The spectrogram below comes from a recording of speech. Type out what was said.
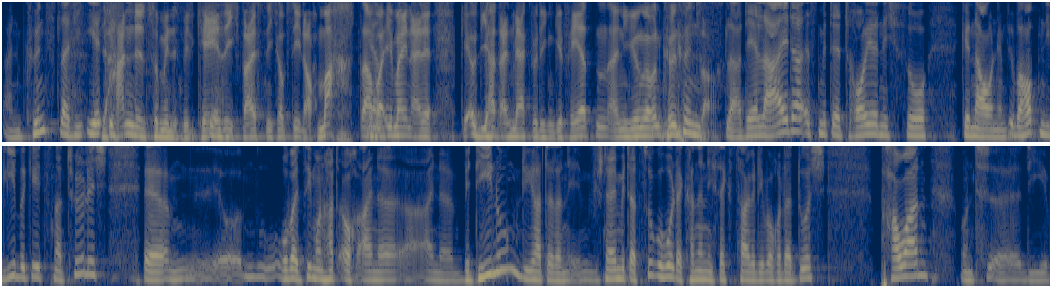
einem Künstler, die ihr Sie handelt zumindest mit Käse. Ja. Ich weiß nicht, ob sie ihn auch macht, aber Ja. immerhin eine, die hat einen merkwürdigen Gefährten, einen jüngeren Künstler. Künstler, der leider es mit der Treue nicht so genau nimmt. Überhaupt um die Liebe geht's natürlich. Ähm, Robert Simon hat auch eine, eine Bedienung, die hat er dann schnell mit dazugeholt. Er kann ja nicht sechs Tage die Woche da durchpowern und äh, die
